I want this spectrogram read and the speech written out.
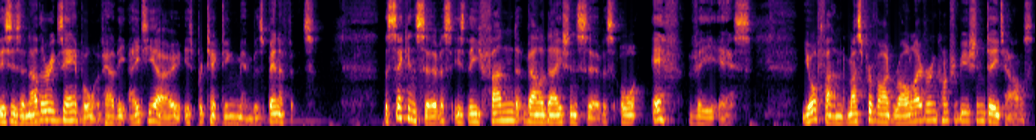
This is another example of how the ATO is protecting members' benefits. The second service is the Fund Validation Service, or FVS. Your fund must provide rollover and contribution details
